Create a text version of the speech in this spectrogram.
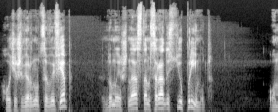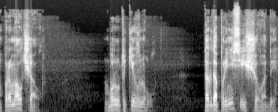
Хочешь вернуться в Эфеб? Думаешь, нас там с радостью примут?» Он промолчал. Брута кивнул. «Тогда принеси еще воды».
